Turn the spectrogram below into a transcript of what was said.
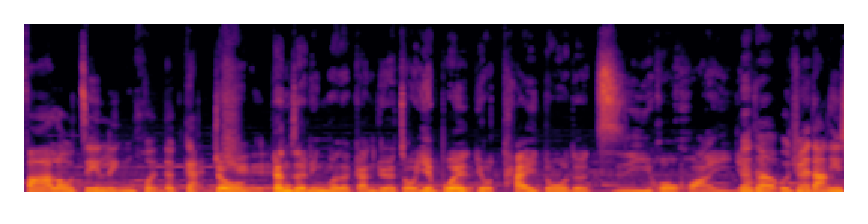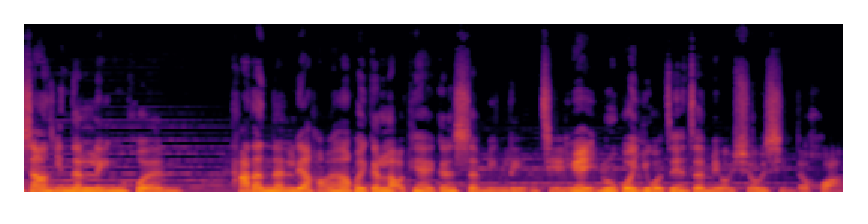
follow 自己灵魂的感就觉。跟着灵魂的感觉走，也不会有太多的质疑或怀疑、对，啊。但我觉得当你相信你的灵魂，它的能量好像会跟老天爷、跟神明连接。因为如果以我之前真没有修行的话，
